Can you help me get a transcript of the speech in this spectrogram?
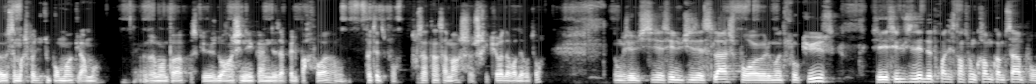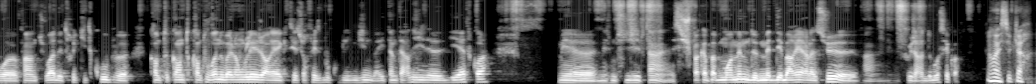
Euh, ça marche pas du tout pour moi clairement. Vraiment pas parce que je dois enchaîner quand même des appels parfois. Peut-être pour pour certains ça marche, je serais curieux d'avoir des retours. Donc j'ai essayé d'utiliser Slash pour le mode focus j'ai essayé d'utiliser deux trois extensions Chrome comme ça pour euh, enfin tu vois des trucs qui te coupent euh, quand quand quand tu ouvres un nouvel onglet genre et que t'es sur Facebook ou LinkedIn bah il t'interdit d'y être quoi. Mais euh, mais je me suis dit putain si je suis pas capable moi-même de mettre des barrières là-dessus enfin il faut que j'arrête de bosser quoi. Ouais c'est clair.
